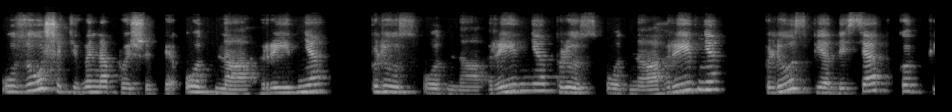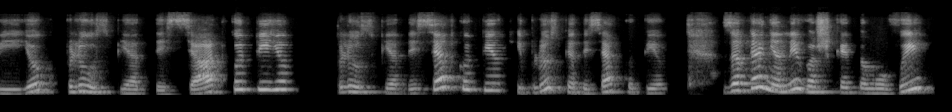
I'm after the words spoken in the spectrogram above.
У зошиті ви напишете 1 гривня плюс 1 гривня плюс 1 гривня плюс 50 копійок плюс 50 копійок плюс 50 копійок і плюс 50 копійок. Завдання не важке, тому ви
